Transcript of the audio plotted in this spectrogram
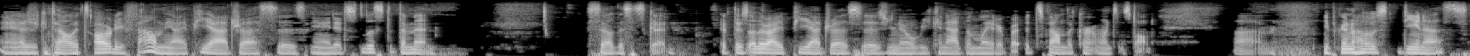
And as you can tell, it's already found the IP addresses and it's listed them in. So this is good. If there's other IP addresses, you know, we can add them later, but it's found the current ones installed. Um, if you're going to host DNS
